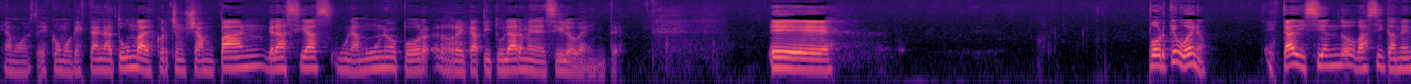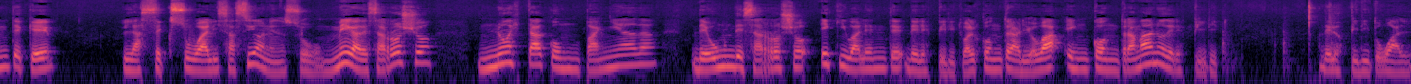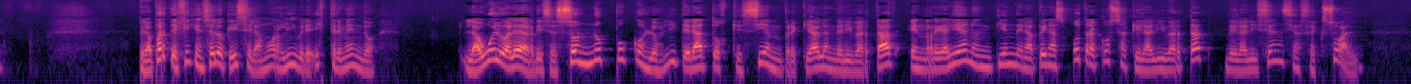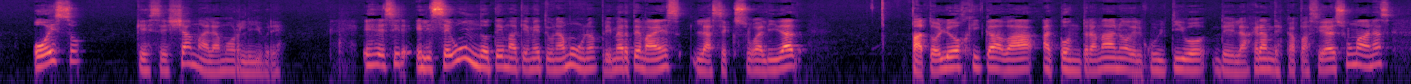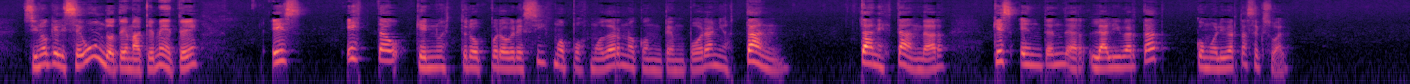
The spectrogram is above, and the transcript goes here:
digamos, es como que está en la tumba, descorcha un champán, gracias Unamuno por recapitularme en el siglo XX. Eh, porque, bueno, está diciendo básicamente que la sexualización en su mega desarrollo no está acompañada de un desarrollo equivalente del espíritu. Al contrario, va en contramano del espíritu, de lo espiritual. Pero aparte, fíjense lo que dice el amor libre, es tremendo. La vuelvo a leer, dice, son no pocos los literatos que siempre que hablan de libertad en realidad no entienden apenas otra cosa que la libertad de la licencia sexual, o eso que se llama el amor libre. Es decir, el segundo tema que mete Unamuno, primer tema es la sexualidad patológica va a contramano del cultivo de las grandes capacidades humanas, sino que el segundo tema que mete es esto que nuestro progresismo posmoderno contemporáneo es tan, tan estándar, que es entender la libertad como libertad sexual.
